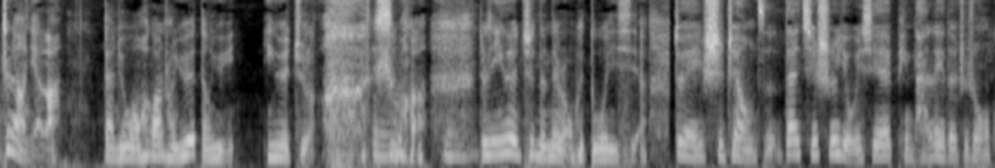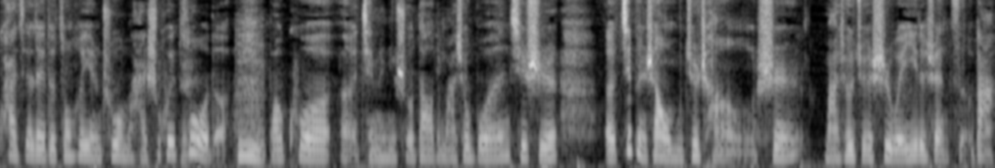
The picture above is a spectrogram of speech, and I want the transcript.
这两年了，感觉文化广场约等于音乐剧了，是吗？嗯，就是音乐剧的内容会多一些。对，是这样子。但其实有一些品牌类的这种跨界类的综合演出，我们还是会做的。嗯包括呃前面你说到的马修·伯恩，其实呃基本上我们剧场是马修爵士唯一的选择吧。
